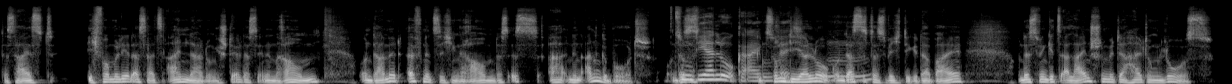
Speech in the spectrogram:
Das heißt, ich formuliere das als Einladung, ich stelle das in den Raum und damit öffnet sich ein Raum. Das ist äh, ein Angebot. Und Zum ist, Dialog eigentlich. Zum Dialog. Und das Mhm. ist das Wichtige dabei. Und deswegen geht es allein schon mit der Haltung los.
